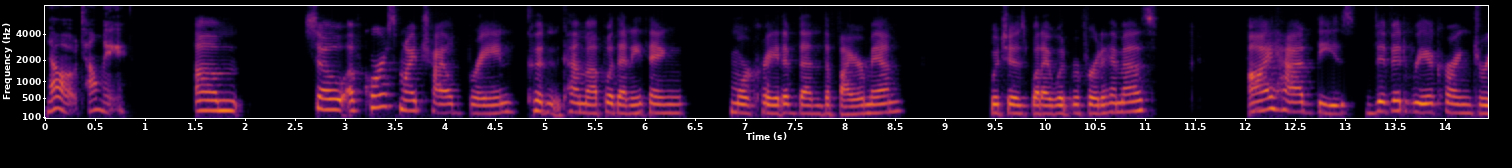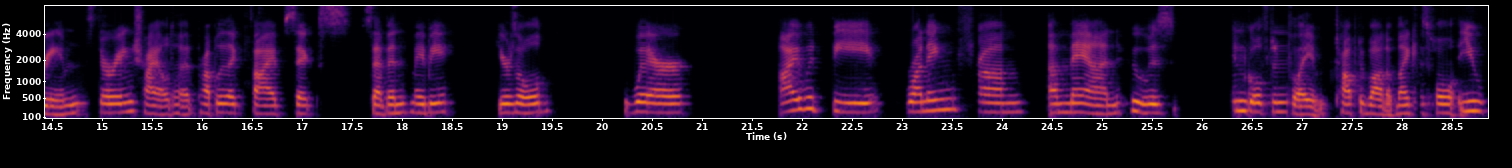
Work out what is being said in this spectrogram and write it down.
no, tell me. Um, so of course my child brain couldn't come up with anything more creative than the fireman, which is what I would refer to him as. I had these vivid reoccurring dreams during childhood, probably like five, six, seven, maybe years old, where I would be running from a man who was engulfed in flame, top to bottom, like his whole you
